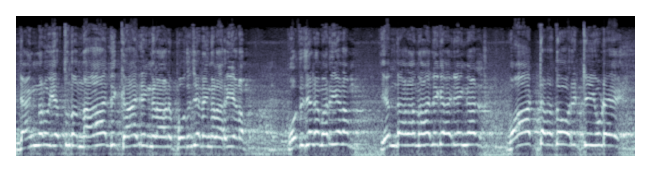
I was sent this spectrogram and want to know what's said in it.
ഞങ്ങൾ ഉയർത്തുന്ന നാല് കാര്യങ്ങളാണ് പൊതുജനങ്ങൾ അറിയണം. പൊതുജനം അറിയണം. എന്താണ് നാല് കാര്യങ്ങൾ? വാട്ടർ അതോറിറ്റിയുടെ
